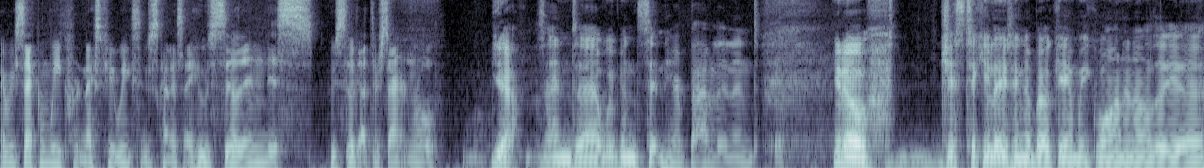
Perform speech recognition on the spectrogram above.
every second week for the next few weeks and just kind of say who's still in this who's still got their starting role Yeah, and uh, we've been sitting here babbling and you know gesticulating about game week one and all the uh,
